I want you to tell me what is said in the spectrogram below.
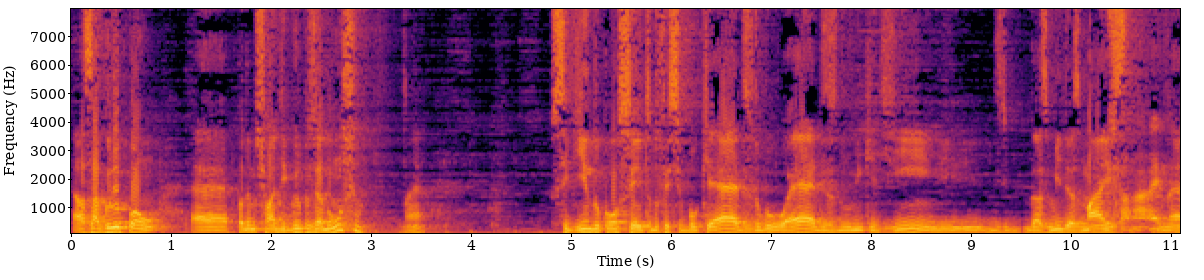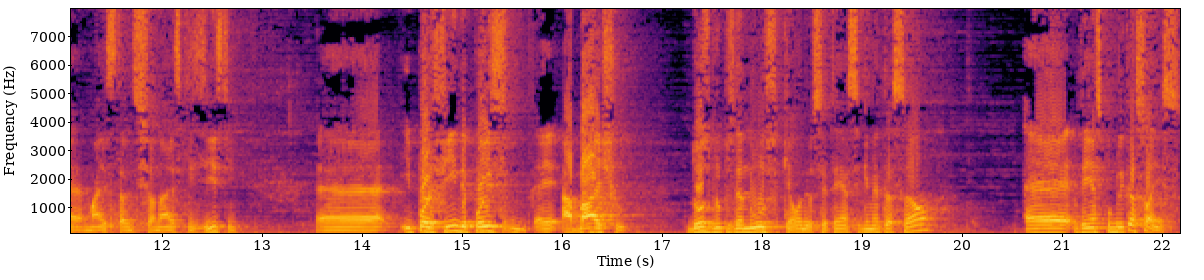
elas agrupam, é, podemos chamar de grupos de anúncio, né? seguindo o conceito do Facebook Ads, do Google Ads, do LinkedIn, das mídias mais, né, mais tradicionais que existem. É, e por fim, depois é, abaixo dos grupos de anúncio, que é onde você tem a segmentação, é, vem as publicações.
